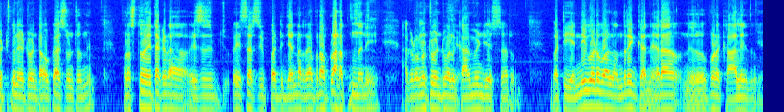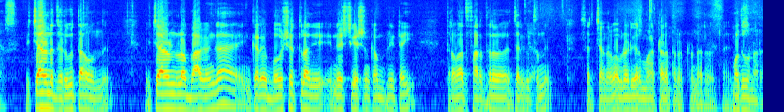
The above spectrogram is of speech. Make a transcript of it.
పెట్టుకునేటువంటి అవకాశం ఉంటుంది. ప్రస్తుతం అయితే అక్కడ వైఎస్ఆర్ వైఎస్ఆర్సీపీ పార్టీ జెండా రెపరెపలాడుతుందని అక్కడ ఉన్నటువంటి వాళ్ళు కామెంట్ చేస్తున్నారు. బట్ ఇవన్నీ కూడా వాళ్ళందరూ ఇంకా నేర నిరూపణ కాలేదు. విచారణ జరుగుతూ ఉంది. విచారణలో భాగంగా ఇంకా రేపు భవిష్యత్తులో అది ఇన్వెస్టిగేషన్ కంప్లీట్ అయ్యి తర్వాత ఫర్దర్ జరుగుతుంది. సరే చంద్రబాబు నాయుడు గారు మాట్లాడుతున్నట్టున్నారు. మధు ఉన్నారు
